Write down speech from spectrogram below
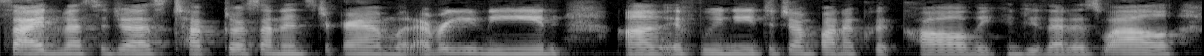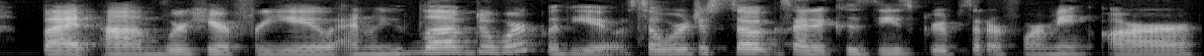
side message us, talk to us on Instagram, whatever you need. Um, if we need to jump on a quick call, we can do that as well. But um, we're here for you and we love to work with you. So we're just so excited because these groups that are forming are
